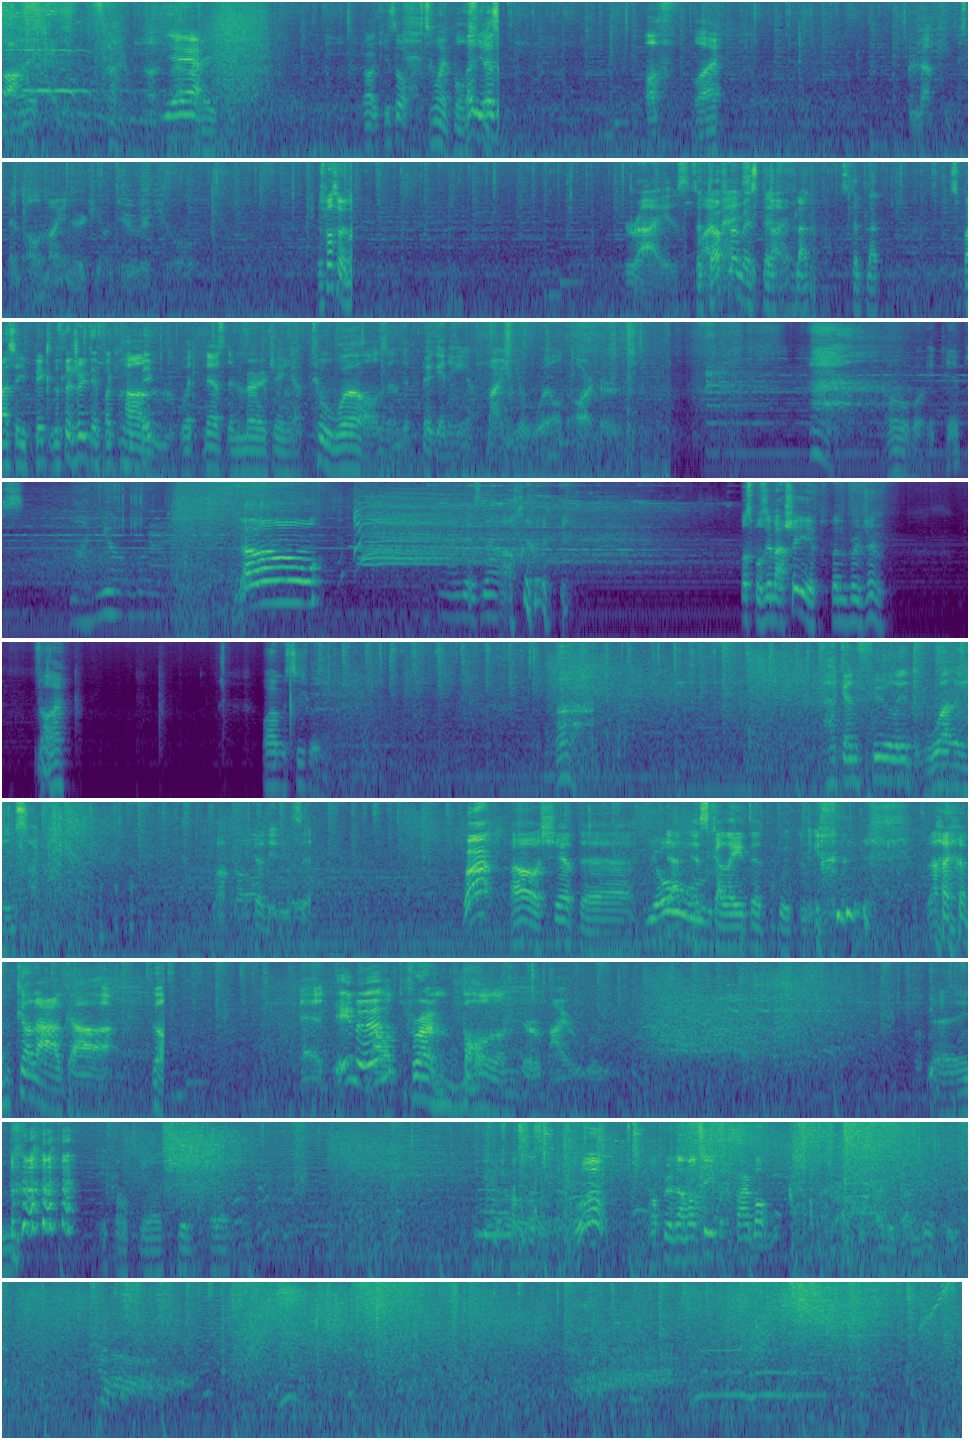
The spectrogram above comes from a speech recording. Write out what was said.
Ah, Yeah. pareil. Ok, ça va. Dis-moi pour Là, il ce- reste Off, ouais. Lucky to spend all my energy on the ritual. It's que Rise. my tough basic c'était life. flat. It's pas assez épique. L'autre le jeu était fucking. Come, witness the merging of two worlds and the beginning of my new world order. oh, it tips. My new world. Non! It is now. Pas supposé marcher, c'est pas une virgin. ouais. Ouais, moi aussi je veux. Ah, I can feel it welling inside. Well, because it is it. What? Oh shit, uh, Yo. that escalated quickly. I am Calaca. À suivre Calaca. Ok, moi, je pense que ça c'est ça. Wow! On peut ramasser Fireball. Des combos, cool.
